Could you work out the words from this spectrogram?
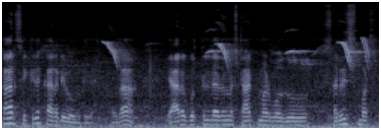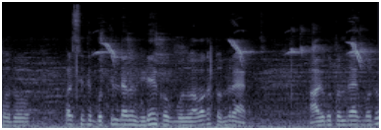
ಕಾರ್ ಸಿಕ್ಕಿದೆ ಕಾರಡಿ ಹೋಗ್ಬಿಟ್ಟಿದೆ. ಹೌದಾ? ಯಾರೋ ಗೊತ್ತಿಲ್ಲದೆ ಅದನ್ನು ಸ್ಟಾರ್ಟ್ ಮಾಡ್ಬೋದು ಸರ್ವಿಸ್ ಮಾಡಿಸ್ಬೋದು ಪರಿಸ್ಥಿತಿ ಗೊತ್ತಿಲ್ಲದೆ ಅದನ್ನು ಹಿಡಿಯೋಕೆ ಹೋಗ್ಬೋದು ಆವಾಗ ತೊಂದರೆ ಆಗುತ್ತೆ. ಆವಿಗೂ ತೊಂದರೆ ಆಗ್ಬೋದು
